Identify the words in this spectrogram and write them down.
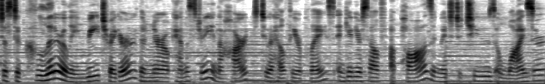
just to literally re-trigger the neurochemistry in the heart to a healthier place and give yourself a pause in which to choose a wiser,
